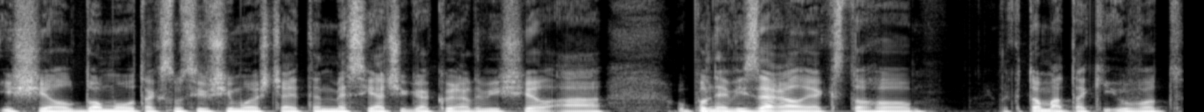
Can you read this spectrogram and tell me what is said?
išiel domov, tak som si všimol ešte aj ten mesiačik akurát vyšiel a úplne vyzeral jak z toho, kto má taký úvod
